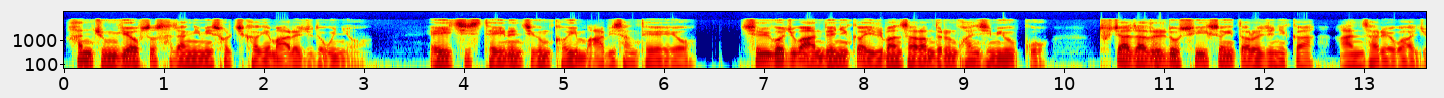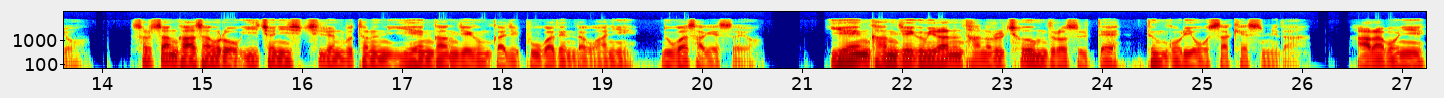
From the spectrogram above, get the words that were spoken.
한 중개업소 사장님이 솔직하게 말해주더군요. H스테이는 지금 거의 마비 상태예요. 실거주가 안 되니까 일반 사람들은 관심이 없고 투자자들도 수익성이 떨어지니까 안 사려고 하죠. 설상가상으로 2027년부터는 이행 강제금까지 부과된다고 하니 누가 사겠어요. 이행 강제금이라는 단어를 처음 들었을 때 등골이 오싹했습니다. 알아보니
